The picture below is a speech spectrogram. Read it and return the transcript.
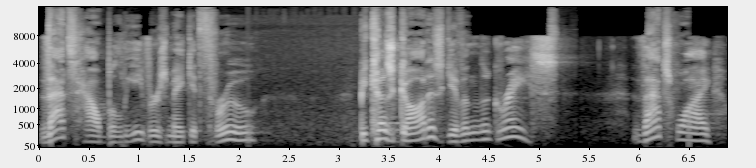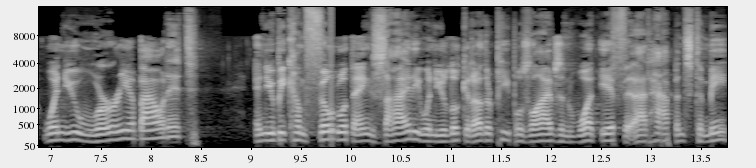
That's how believers make it through because God has given the grace. That's why when you worry about it, and you become filled with anxiety when you look at other people's lives and what if that happens to me.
